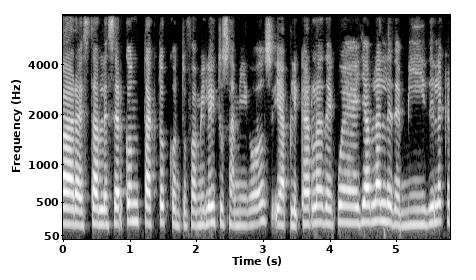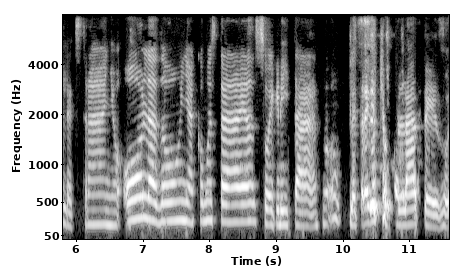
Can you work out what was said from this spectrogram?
para establecer contacto con tu familia y tus amigos y aplicarla de, güey, háblale de mí, dile que le extraño. Hola, doña, ¿cómo está suegrita? ¿No? Le traigo chocolates o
